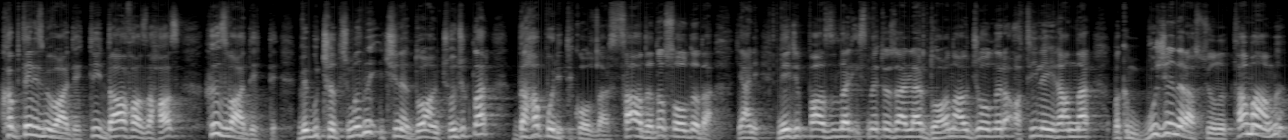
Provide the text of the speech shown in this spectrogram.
kapitalizmi vaat etti, daha fazla haz, hız vaat etti. Ve bu çatışmanın içine doğan çocuklar daha politik oldular. Sağda da solda da. Yani Necip Fazıllar, İsmet Özerler, Doğan Avcıoğulları, Atilla İlhanlar. Bakın bu jenerasyonun tamamı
